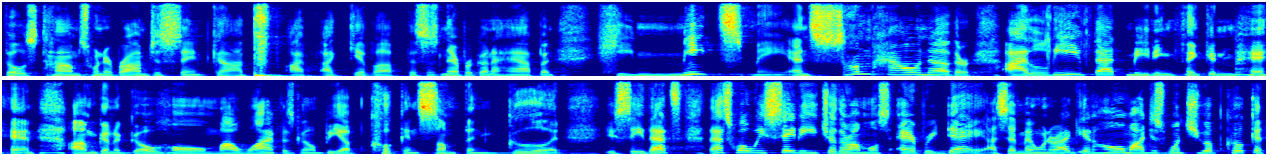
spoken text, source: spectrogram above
those times whenever I'm just saying, God, I, I give up. This is never going to happen. He meets me, and somehow or another, I leave that meeting thinking, man, I'm going to go home. My wife is going to be up cooking something good. You see, that's, that's what we say to each other almost every day. I said, man, whenever I get home, I just want you up cooking.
